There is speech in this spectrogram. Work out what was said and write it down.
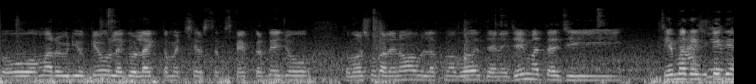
તો અમારો વીડિયો કેવો લાગ્યો લાઈક કમેન્ટ શેર સબસ્ક્રાઈબ કરી દેજો. તો મળશું કાલે નવા બ્લોકમાં બધાને. જય માતાજી. જય માતાજી કહી દે.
